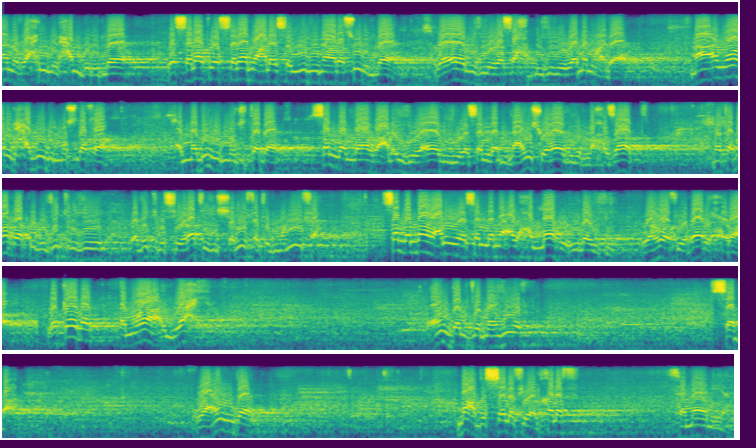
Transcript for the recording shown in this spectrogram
الرحمن الرحيم الحمد لله والصلاة والسلام على سيدنا رسول الله وآله وصحبه ومن والاه. مع أنوار الحبيب المصطفى النبي المجتبى صلى الله عليه وآله وسلم نعيش هذه اللحظات نتبرك بذكره وذكر سيرته الشريفة المنيفة. صلى الله عليه وسلم أوحى الله إليه وهو في غار حراء. وكانت أنواع الوحي عند الجماهير سبعة وعند بعض السلف والخلف ثمانية.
